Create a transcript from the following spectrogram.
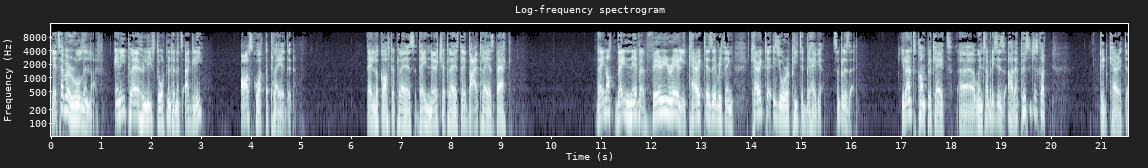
let's have a rule in life. Any player who leaves Dortmund and it's ugly, ask what the player did. They look after players. They nurture players. They buy players back. They not, they never, very rarely, character is everything. Character is your repeated behavior. Simple as that. You don't have to complicate, uh, when somebody says, oh, that person just got good character.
